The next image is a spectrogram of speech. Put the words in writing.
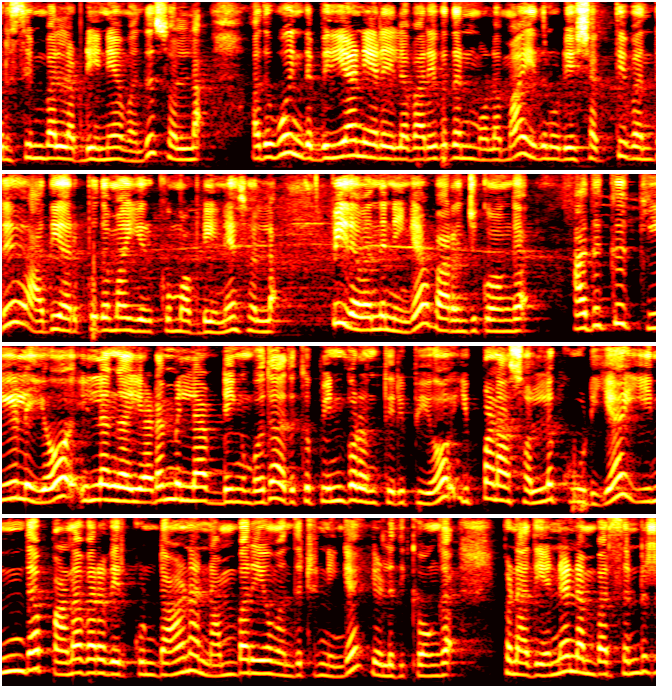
ஒரு சிம்பல் அப்படின்னே வந்து சொல்லலாம். அதுவும் இந்த பிரியாணி இலையில் வரைவதன் மூலமாக இதனுடைய சக்தி வந்து அதி அற்புதமாக இருக்கும் அப்படின்னே சொல்லலாம். இப்போ இதை வந்து நீங்கள் வரைஞ்சிக்கோங்க. அதுக்கு கீழேயோ இல்லைங்க இடம் இல்லை அப்படிங்கும்போது அதுக்கு பின்புறம் திருப்பியோ இப்போ நான் சொல்லக்கூடிய இந்த பணவரவிற்குண்டான நம்பரையும் வந்துட்டு நீங்கள் எழுதிக்கோங்க. இப்போ நான் அது என்ன நம்பர்ஸ்ன்னு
